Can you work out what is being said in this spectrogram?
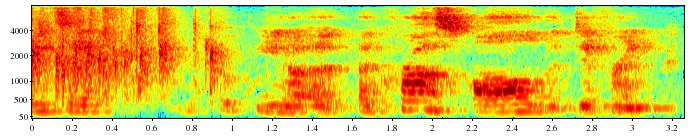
It's a, you know, a, across all the different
